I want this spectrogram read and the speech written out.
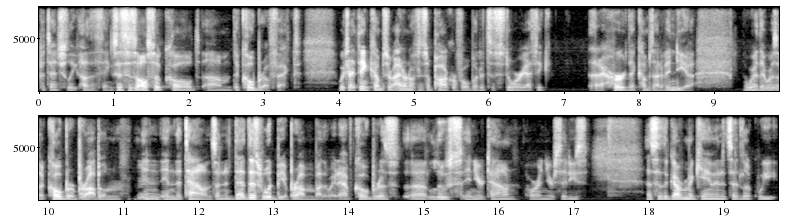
potentially other things. This is also called um, the Cobra effect, which I think comes from, I don't know if it's apocryphal, but it's a story I think that I heard that comes out of India where there was a cobra problem in, mm. in the towns. And th- this would be a problem, by the way, to have cobras uh, loose in your town or in your cities. And so the government came in and said, look, we,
